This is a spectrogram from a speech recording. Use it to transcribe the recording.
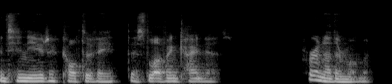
Continue to cultivate this loving kindness for another moment.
